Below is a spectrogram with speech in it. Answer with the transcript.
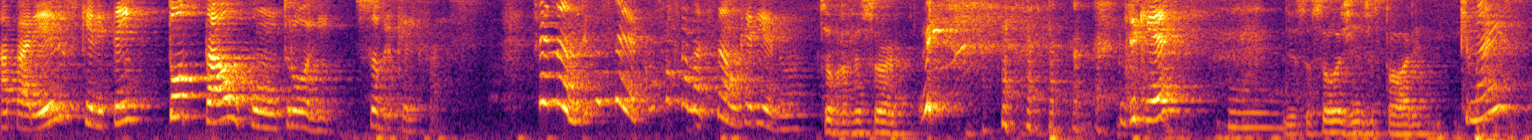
aparelhos que ele tem total controle sobre o que ele faz. Fernando, e você? Qual a sua formação, querido? Sou professor De quê? de Sociologia de História, Que mais?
